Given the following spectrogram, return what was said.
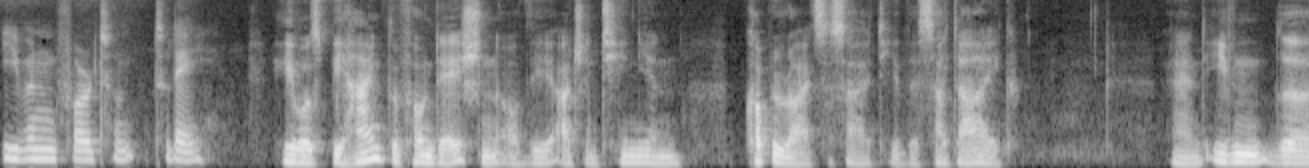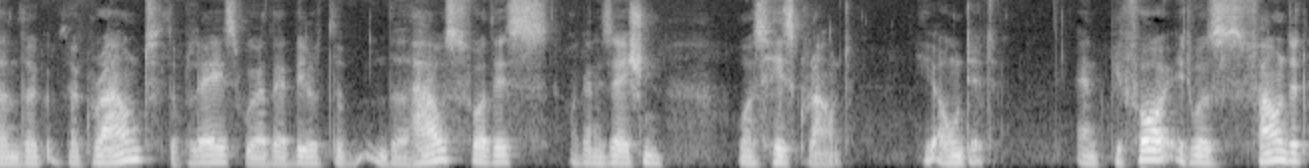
even for to- today. He was behind the foundation of the Argentinian Copyright Society, the SADAIC. And even the, the, the ground, the place where they built the, the house for this organization, was his ground. He owned it. And before it was founded,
